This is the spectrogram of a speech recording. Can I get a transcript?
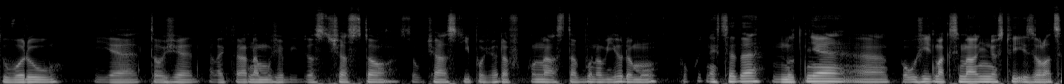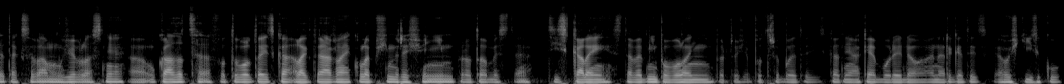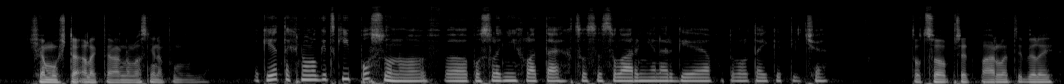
důvodů je to, že elektrárna může být dost často součástí požadavku na stavbu nového domu. Pokud nechcete nutně eh, použít maximální množství izolace, tak se vám může vlastně eh, ukázat fotovoltaická elektrárna jako lepším řešením pro to, abyste získali stavební povolení, protože potřebujete získat nějaké body do energetického štítku, čemuž ta elektrárna vlastně napomůže. Jaký je technologický posun v posledních letech, co se solární energie a fotovoltaiky týče? To, co před pár lety byly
